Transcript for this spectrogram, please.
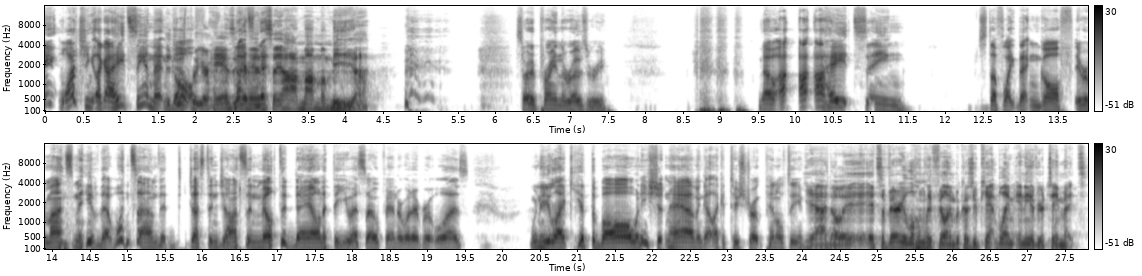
hate watching. Like I hate seeing that in did you golf. just put your hands in No, your head ne- and say ah Mamma mia? Started praying the rosary. no, I, I I hate seeing stuff like that in golf. It reminds me of that one time that Dustin Johnson melted down at the U.S. Open or whatever it was. When he like hit the ball when he shouldn't have and got like a two-stroke penalty. Yeah, no, it, it's a very lonely feeling because you can't blame any of your teammates.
